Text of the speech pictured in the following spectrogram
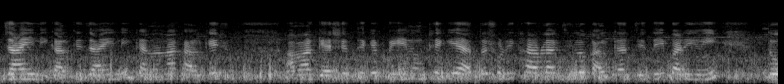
যাইনি, কালকে যাইনি। কেননা কালকে আমার গ্যাসের থেকে পেন উঠে গিয়ে এত শরীর খারাপ লাগছিল, কালকে আর যেতেই পারিনি। তো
